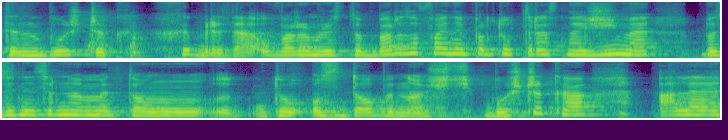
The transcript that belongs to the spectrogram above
ten błyszczyk hybryda. Uważam, że jest to bardzo fajny produkt teraz na zimę, bo z jednej strony mamy tą, tą ozdobność błyszczyka, ale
